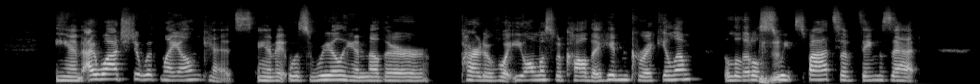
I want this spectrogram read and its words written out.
And I watched it with my own kids, and it was really another part of what you almost would call the hidden curriculum, the little mm-hmm. sweet spots of things that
